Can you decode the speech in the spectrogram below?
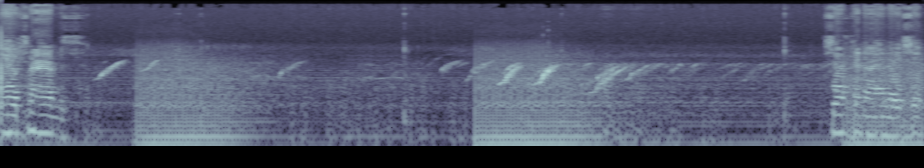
No terms. Just annihilation.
